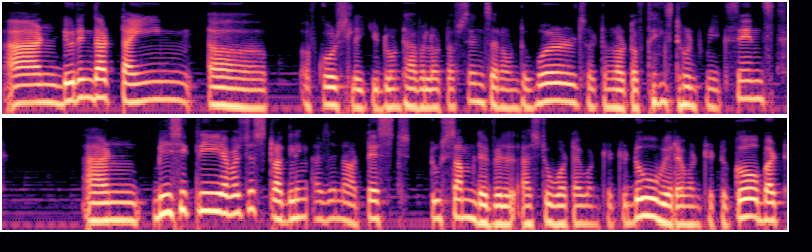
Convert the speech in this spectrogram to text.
And during that time, uh, of course, like you don't have a lot of sense around the world, certain lot of things don't make sense. And basically, I was just struggling as an artist to some level as to what I wanted to do, where I wanted to go. But,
